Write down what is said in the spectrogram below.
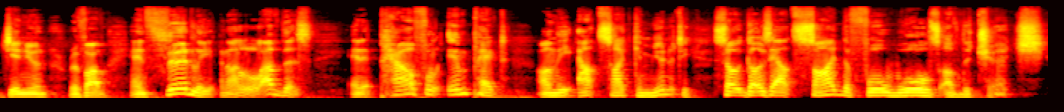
genuine revival. And thirdly, and I love this, and a powerful impact on the outside community. So it goes outside the four walls of the church.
